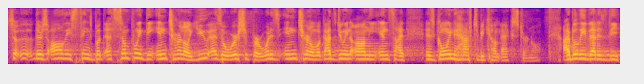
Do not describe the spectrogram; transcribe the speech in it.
So there's all these things, but at some point, the internal, you as a worshiper, what is internal, what God's doing on the inside, is going to have to become external. I believe that is the,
